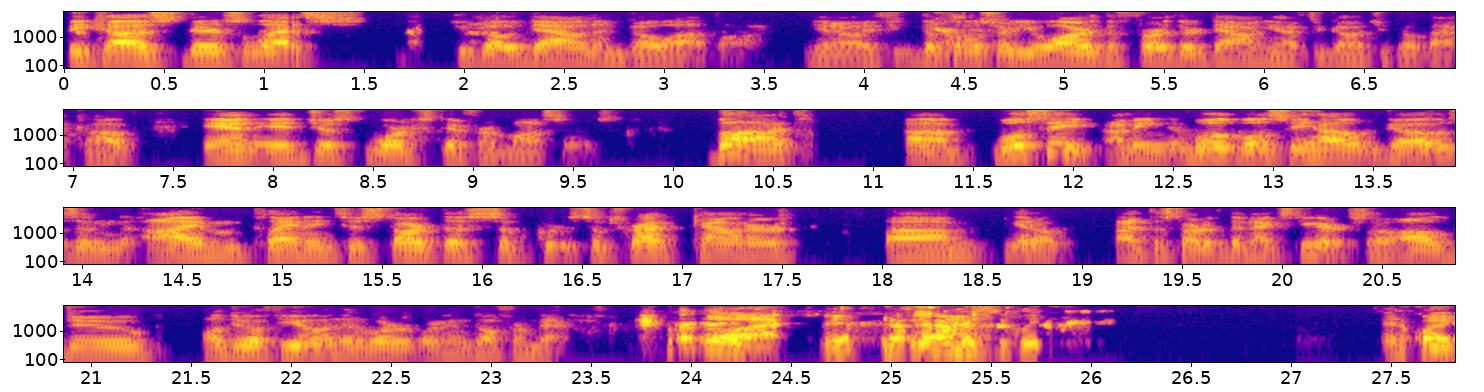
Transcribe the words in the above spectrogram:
because there's less to go down and go up on. You know, if the closer you are, the further down you have to go to go back up, and it just works different muscles. But um, we'll see. I mean, we'll we'll see how it goes, and I'm planning to start the sub- subscribe counter. Um, you know, at the start of the next year. So I'll do I'll do a few, and then we're we're gonna go from there. Oh, I- Yeah. And, and I'm basically and quite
